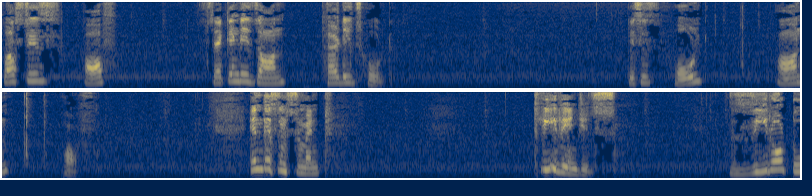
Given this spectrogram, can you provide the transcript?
First is off, second is on, third is hold. This is hold, on, off. In this instrument, three ranges 0 to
